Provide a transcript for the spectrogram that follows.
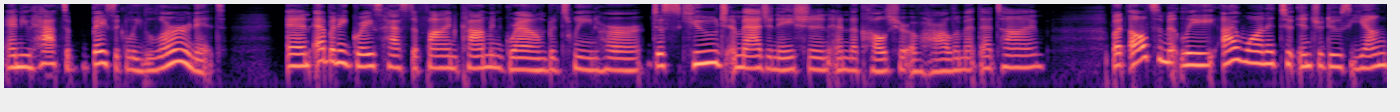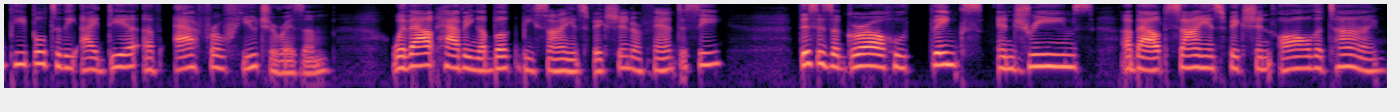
And you have to basically learn it. And Ebony Grace has to find common ground between her just huge imagination and the culture of Harlem at that time. But ultimately, I wanted to introduce young people to the idea of Afrofuturism without having a book be science fiction or fantasy. This is a girl who thinks and dreams about science fiction all the time.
